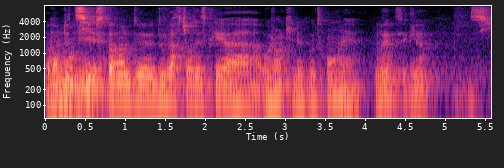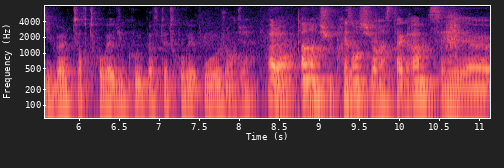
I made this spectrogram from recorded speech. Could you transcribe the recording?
pas Ah mal non, de tips, est- pas mal de- d'ouverture d'esprit aux gens qui l'écouteront. Et Ouais, c'est clair. s'ils veulent te retrouver, du coup, ils peuvent te trouver où aujourd'hui? Alors, un, je suis présent sur Instagram, c'est euh,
